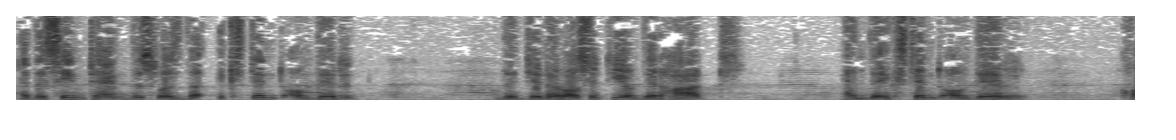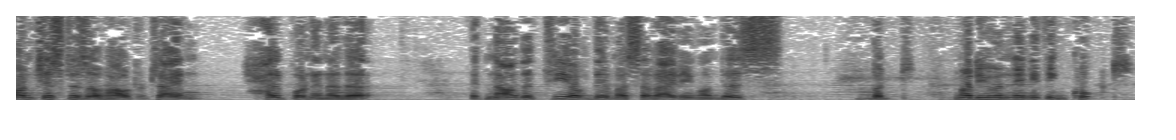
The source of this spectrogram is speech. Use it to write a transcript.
At the same time, this was the extent of their, the generosity of their heart and the extent of their consciousness of how to try and help one another. That now the three of them are surviving on this, but not even anything cooked.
